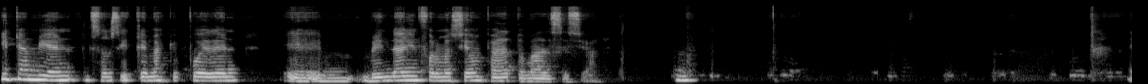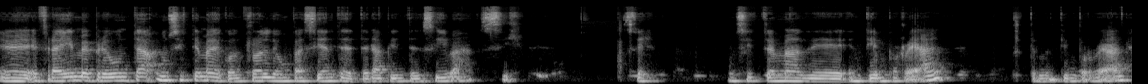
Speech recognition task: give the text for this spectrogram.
y también son sistemas que pueden eh, brindar información para tomar decisiones. Eh, Efraín me pregunta, ¿un sistema de control de un paciente de terapia intensiva? Sí, sí. Un sistema de, en tiempo real, sistema en tiempo real.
